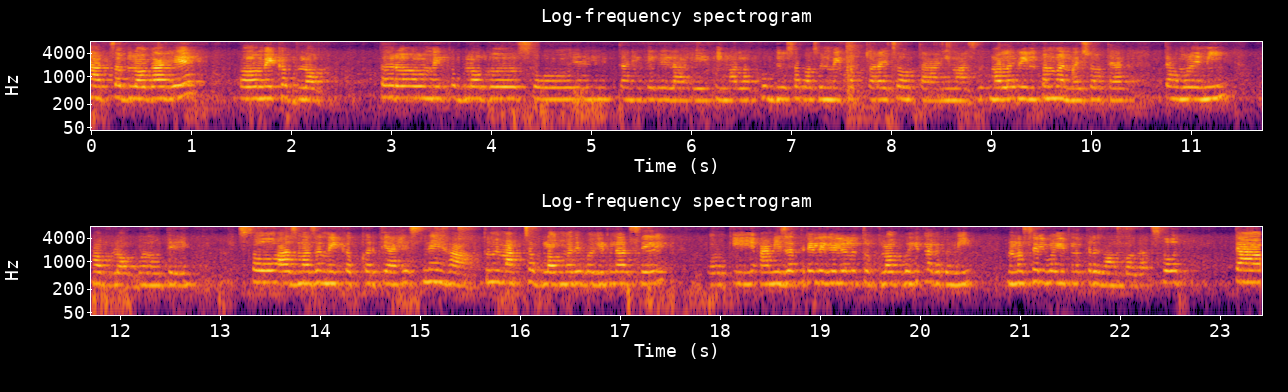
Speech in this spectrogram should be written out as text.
आजचा ब्लॉग आहे मेकअप ब्लॉग तर मेकअप ब्लॉग सो या निमित्ताने केलेला आहे की मला खूप दिवसापासून मेकअप करायचा होता आणि माझं मला रील पण बनवायच्या होत्या. त्यामुळे मी हा ब्लॉग बनवते. सो आज माझा मेकअप करते आहे स्नेहा. तुम्ही मागच्या ब्लॉगमध्ये बघितलं असेल की आम्ही जत्रेला गेलेलो तो ब्लॉग बघितला का तुम्ही? नसेल बघितलं तर जाऊन बघा. सो त्या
